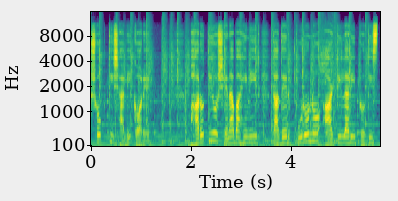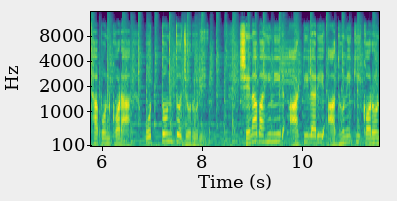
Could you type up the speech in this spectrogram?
শক্তিশালী করে। ভারতীয় সেনাবাহিনীর তাদের পুরনো আর্টিলারি প্রতিস্থাপন করা অত্যন্ত জরুরি। সেনাবাহিনীর আর্টিলারি আধুনিকীকরণ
